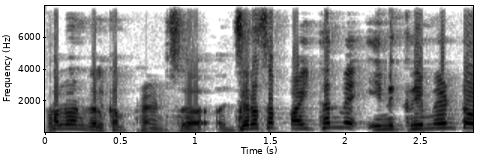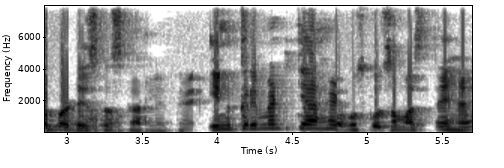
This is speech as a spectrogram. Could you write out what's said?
हेलो एंड वेलकम फ्रेंड्स जरा सा पाइथन में इंक्रीमेंट और डिस्कस कर लेते हैं। इंक्रीमेंट क्या है, उसको समझते हैं।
